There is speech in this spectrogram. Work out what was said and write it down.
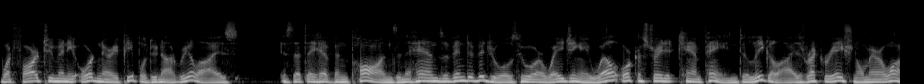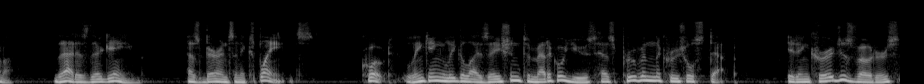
What far too many ordinary people do not realize is that they have been pawns in the hands of individuals who are waging a well orchestrated campaign to legalize recreational marijuana. That is their game. As Berenson explains, quote, linking legalization to medical use has proven the crucial step. It encourages voters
